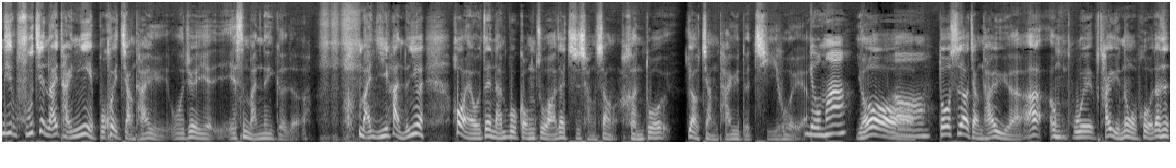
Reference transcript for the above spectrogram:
你福建来台，你也不会讲台语，我觉得也也是蛮那个的，蛮遗憾的。因为后来我在南部工作啊，在职场上很多要讲台语的机会啊？有吗？有，哦、都是要讲台语啊啊！我台语那么破，但是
